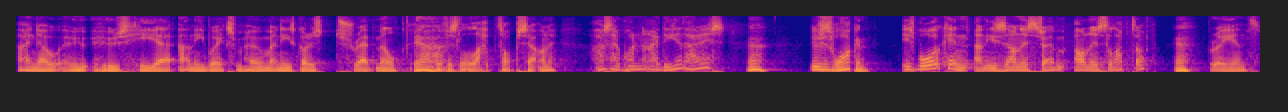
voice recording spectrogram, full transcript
I know who, who's here and he works from home and he's got his treadmill Yeah. with his laptop set on it. I was like, what an idea that is. Yeah. You're just walking. He's walking and he's on his tread on his laptop. Yeah. Brilliant.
